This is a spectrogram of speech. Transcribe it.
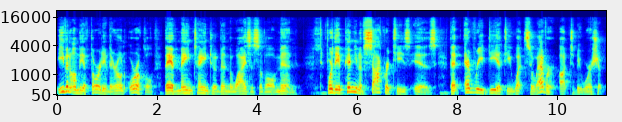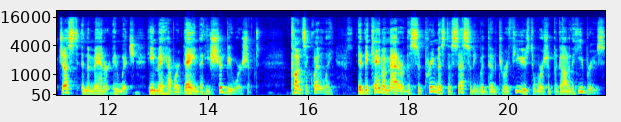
even on the authority of their own oracle, they have maintained to have been the wisest of all men. For the opinion of Socrates is that every deity whatsoever ought to be worshipped, just in the manner in which he may have ordained that he should be worshipped. Consequently, it became a matter of the supremest necessity with them to refuse to worship the God of the Hebrews.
